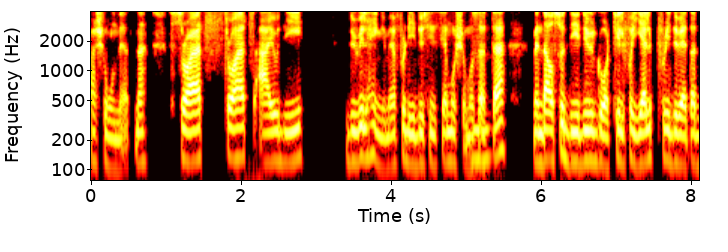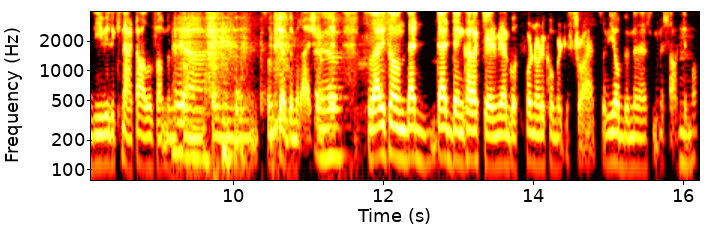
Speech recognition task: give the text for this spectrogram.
personlighetene. Straw Hats, Straw Hats er jo de du vil henge med fordi du syns de er morsomme og Mm. Men det er også de du går til for hjelp fordi du vet at de ville knerte alle sammen som, yeah. som, som kødder med deg. Yeah. Så det er liksom, det er, det er den karakteren vi har gått for når det kommer til Straw Hats. Så vi jobber med, det, med saken Mm.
